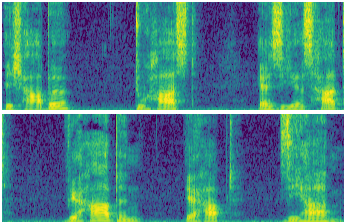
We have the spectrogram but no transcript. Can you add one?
Ich habe, du hast, er sie es hat, wir haben, ihr habt, sie haben.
